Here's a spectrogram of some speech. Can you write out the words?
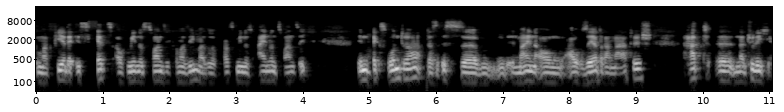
6,4, der ist jetzt auf minus 20,7, also fast minus 21 Index runter. Das ist ähm, in meinen Augen auch sehr dramatisch hat äh, natürlich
